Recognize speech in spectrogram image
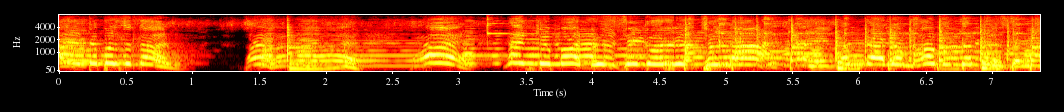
ఏంటి పిలుచుతాడు నంది మాటలు సిగురుచున్నా తన గుండెలు మా ముందు తెలుసునా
